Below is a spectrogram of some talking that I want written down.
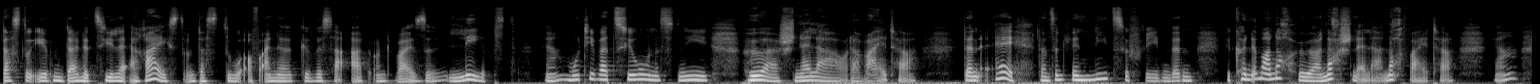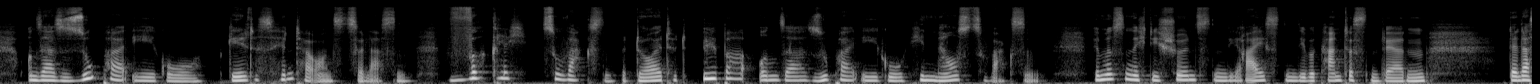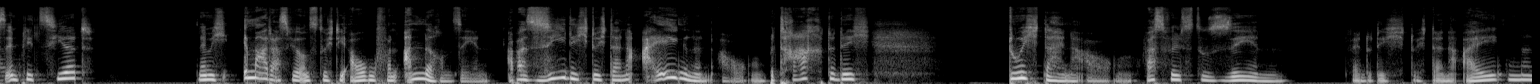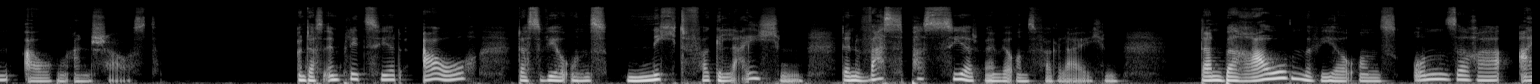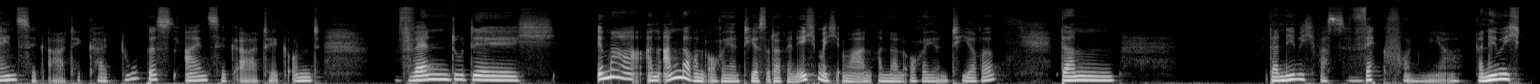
dass du eben deine Ziele erreichst und dass du auf eine gewisse Art und Weise lebst. Ja, Motivation ist nie höher, schneller oder weiter. Denn hey, dann sind wir nie zufrieden, denn wir können immer noch höher, noch schneller, noch weiter. Ja, unser Superego gilt es hinter uns zu lassen. Wirklich zu wachsen bedeutet über unser Superego hinauszuwachsen. Wir müssen nicht die schönsten, die reichsten, die bekanntesten werden, denn das impliziert nämlich immer, dass wir uns durch die Augen von anderen sehen. Aber sieh dich durch deine eigenen Augen. Betrachte dich durch deine Augen. Was willst du sehen? wenn du dich durch deine eigenen Augen anschaust. Und das impliziert auch, dass wir uns nicht vergleichen. Denn was passiert, wenn wir uns vergleichen? Dann berauben wir uns unserer Einzigartigkeit. Du bist einzigartig. Und wenn du dich immer an anderen orientierst oder wenn ich mich immer an anderen orientiere, dann dann nehme ich was weg von mir. Dann nehme ich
